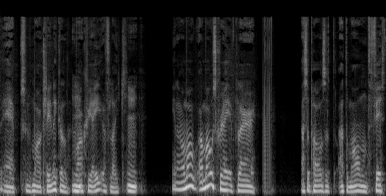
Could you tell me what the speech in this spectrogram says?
uh, sort of more clinical, more creative. Like, Mm. you know, a, mo- a most creative player, I suppose, at, at the moment, fit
